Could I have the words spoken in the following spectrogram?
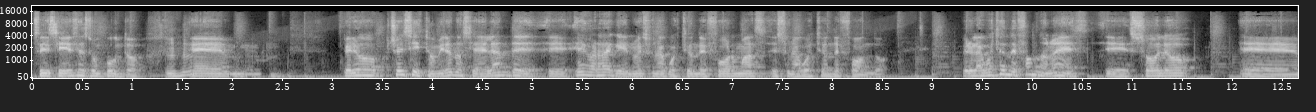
Sí, sí, ese es un punto. Eh, pero yo insisto, mirando hacia adelante, eh, es verdad que no es una cuestión de formas, es una cuestión de fondo. Pero la cuestión de fondo no es eh, solo eh,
